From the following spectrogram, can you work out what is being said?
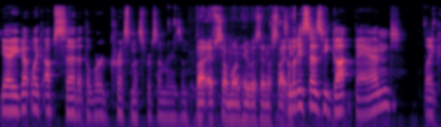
yeah, you got like upset at the word Christmas for some reason. but if someone who was in a slightly Somebody says he got banned. Like,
